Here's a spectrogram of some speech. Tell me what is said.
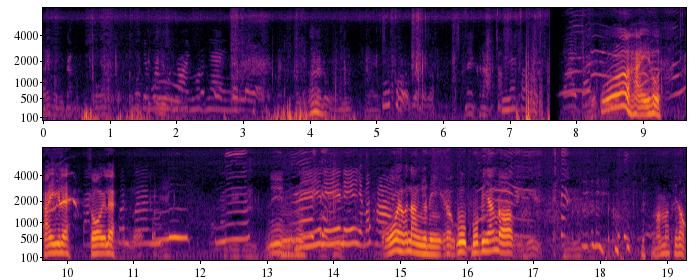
ไว้ของจักรจะว่าหมดหน่อยหมดใหญ่ในขนาดนี่ก็โอ้ไห้โหไห้เลยซอยเลย นี่นี่นี่นี่อย่ามาทำโอ้ยมานั่งอยู่นี่เออบ่บ่เป็นหยังดอก มามาพี่น้อง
